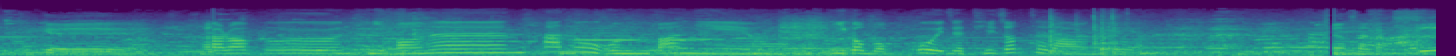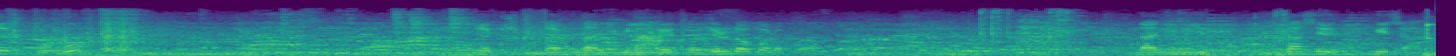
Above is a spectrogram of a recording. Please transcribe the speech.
그게 여러분 이거는 한우 온반이에요. 이거 먹고 이제 디저트 나온대요. 그냥 살짝 쓱 보고 이제 왜냐면 난 이미 일을 저질러 버렸거든. 난 이미 이 사실을 느끼지 않아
